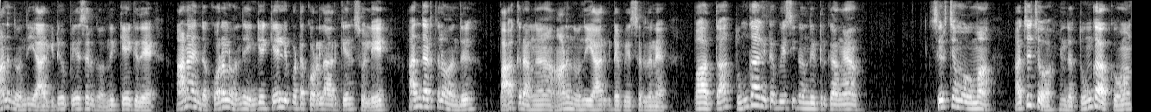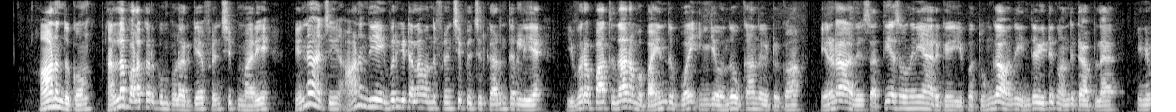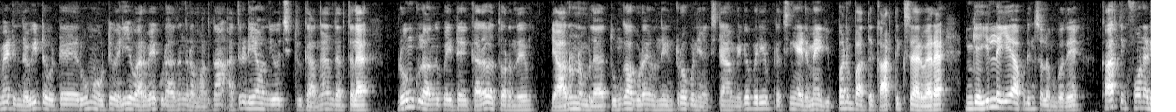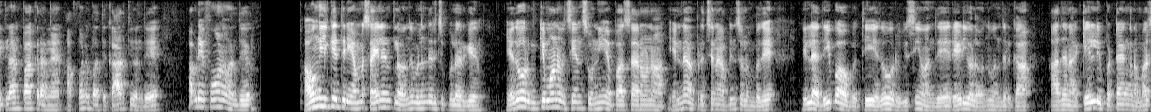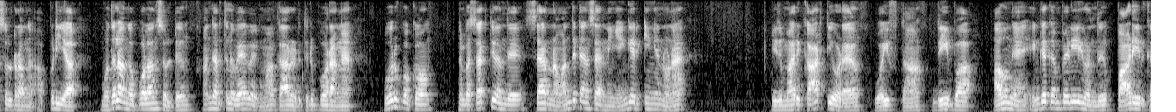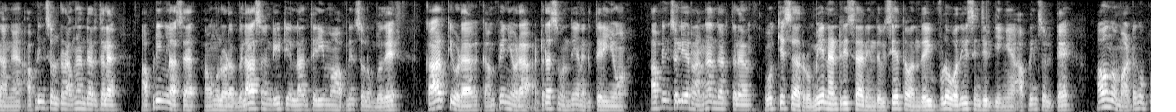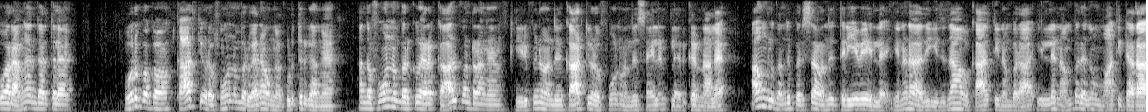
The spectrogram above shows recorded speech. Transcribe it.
ஆனந்த் வந்து யார்கிட்டயோ பேசுறது வந்து கேட்குது ஆனால் இந்த குரல் வந்து எங்கேயோ கேள்விப்பட்ட குரலாக இருக்கேன்னு சொல்லி அந்த இடத்துல வந்து பார்க்குறாங்க ஆனந்த் வந்து யார்கிட்ட பேசுறதுன்னு. பார்த்தா துங்கா கிட்ட பேசிட்டு வந்துட்டு இருக்காங்க. சிரிச்ச முகமா அச்சச்சோ இந்த துங்காக்கும் ஆனந்துக்கும் நல்ல பழக்கம் இருக்கும் போல இருக்கே ஃப்ரெண்ட்ஷிப் மாதிரி என்ன ஆச்சு ஆனந்தியே இவர்கிட்டலாம் வந்து ஃப்ரெண்ட்ஷிப் வச்சுருக்காருன்னு தெரியலையே. இவரை பார்த்து தான் நம்ம பயந்து போய் இங்கே வந்து உட்காந்துக்கிட்டு இருக்கோம். என்னடா அது? சத்திய சோதனையாக இருக்குது இப்போ துங்கா வந்து இந்த வீட்டுக்கு வந்துட்டாப்புல. இனிமேட்டு இந்த வீட்டை விட்டு ரூமை விட்டு வெளியே வரவே கூடாதுங்கிற மாதிரி தான் அதிரடியாக வந்து யோசிச்சுட்டு இருக்காங்க அந்த இடத்துல. ரூம்குள்ளே வந்து போயிட்டு கதவை திறந்து யாரும் நம்மளை துங்கா கூட வந்து இன்ட்ரோ பண்ணி வச்சுட்டா மிகப்பெரிய பிரச்சனையாயிடுமே. இப்போன்னு பார்த்து கார்த்திக் சார் வேற இங்கே இல்லையே அப்படின்னு சொல்லும்போது கார்த்திக் ஃபோன் அடிக்கலான்னு பார்க்குறாங்க அப்போன்னு பார்த்து கார்த்தி வந்து அப்படியே ஃபோனை வந்து அவங்களுக்கே தெரியாமல் சைலண்ட்டில் வந்து விழுந்துருச்சு போல இருக்கு. ஏதோ ஒரு முக்கியமான விஷயம் சொன்னியப்பா சாரோனா என்ன பிரச்சனை அப்படின்னு சொல்லும்போது இல்லை தீபாவை பற்றி ஏதோ ஒரு விஷயம் வந்து ரேடியோவில் வந்து வந்திருக்கா. அதை நான் கேள்விப்பட்டேங்கிற மாதிரி சொல்கிறாங்க அப்படியா? முதல்ல அங்கே போகலான்னு சொல்லிட்டு அந்த இடத்துல வேக வேகமாக கார் எடுத்துகிட்டு போகிறாங்க ஒரு பக்கம் நம்ம சக்தி வந்து சார் நான் வந்துட்டேன் சார். நீங்கள் எங்கே இருக்கீங்கன்னு இது மாதிரி கார்த்தியோட ஒய்ஃப் தான் தீபா. அவங்க எங்கள் கம்பெனிலையும் வந்து பாடியிருக்காங்க அப்படின்னு சொல்கிறாங்க அந்த இடத்துல. அப்படிங்களா சார் அவங்களோட விலாசம் டீட்டெயிலாம் தெரியுமா அப்படின்னு சொல்லும்போது கார்த்தியோட கம்பெனியோட அட்ரஸ் வந்து எனக்கு தெரியும் அப்படின்னு சொல்லிடுறாங்க அந்த இடத்துல. ஓகே சார் ரொம்ப நன்றி சார் இந்த விஷயத்த வந்து இவ்வளோ உதவி செஞ்சுருக்கீங்க அப்படின்னு சொல்லிட்டு அவங்க மட்டுங்க போகிறாங்க அந்த இடத்துல. ஒரு பக்கம் கார்த்தியோட ஃபோன் நம்பர் வேறு அவங்க கொடுத்துருக்காங்க. அந்த ஃபோன் நம்பருக்கு வேறு கால் பண்ணுறாங்க இருப்பினும் வந்து கார்த்தியோட ஃபோன் வந்து சைலண்ட்டில் இருக்கிறதுனால அவங்களுக்கு வந்து பெருசாக வந்து தெரியவே இல்லை. என்னடா அது? இதுதான் அவள் கார்த்தி நம்பரா? இல்லை நம்பர் எதுவும் மாற்றிட்டாரா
